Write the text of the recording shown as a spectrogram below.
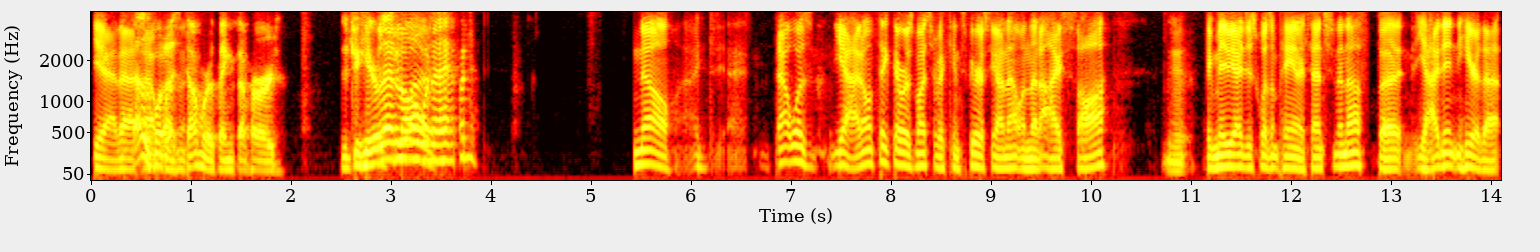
Yeah, that, that was one of the dumber things I've heard. Did you hear Did that at all uh, when it happened? No, I, that was yeah. I don't think there was much of a conspiracy on that one that I saw. Yeah. Like maybe I just wasn't paying attention enough. But yeah, I didn't hear that.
